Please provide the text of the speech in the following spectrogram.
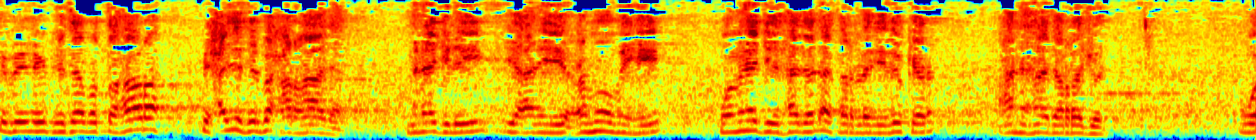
بكتاب الطهارة بحديث البحر هذا من أجل يعني عمومه ومن أجل هذا الأثر الذي ذكر عن هذا الرجل. و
